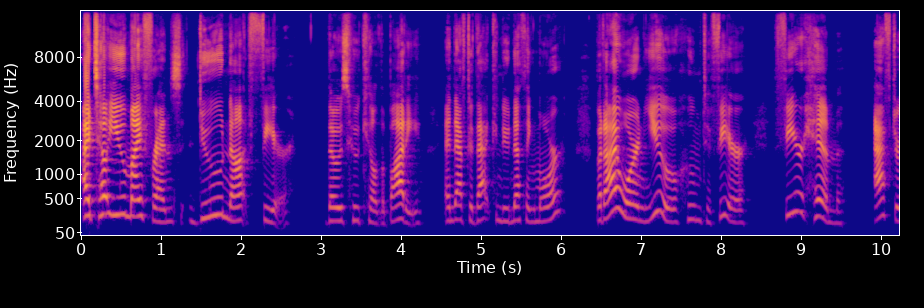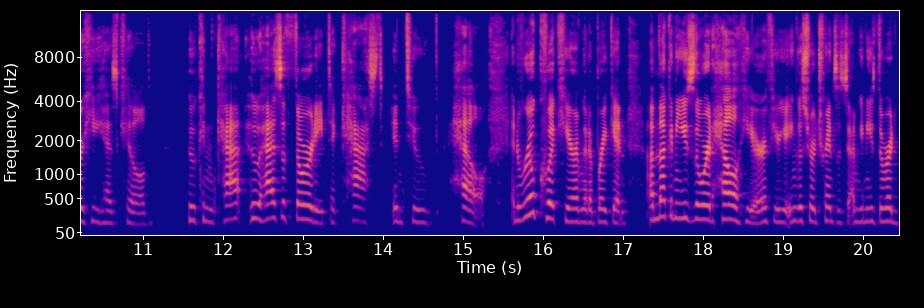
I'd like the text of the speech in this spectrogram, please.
I tell you, my friends, do not fear those who kill the body and after that can do nothing more? But I warn you whom to fear. Fear him after he has killed, who can ca- who has authority to cast into hell. And real quick here, I'm going to break in. I'm not going to use the word hell here. If your English word translates I'm going to use the word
